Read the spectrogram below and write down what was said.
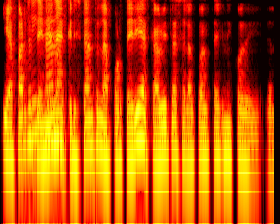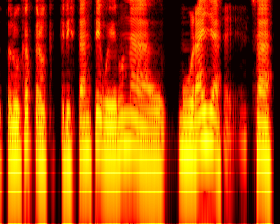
Y aparte Sí, tenían claro. a Cristante en la portería, que ahorita es el actual técnico de- del Toluca, pero que Cristante, güey, era una muralla. O sea,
